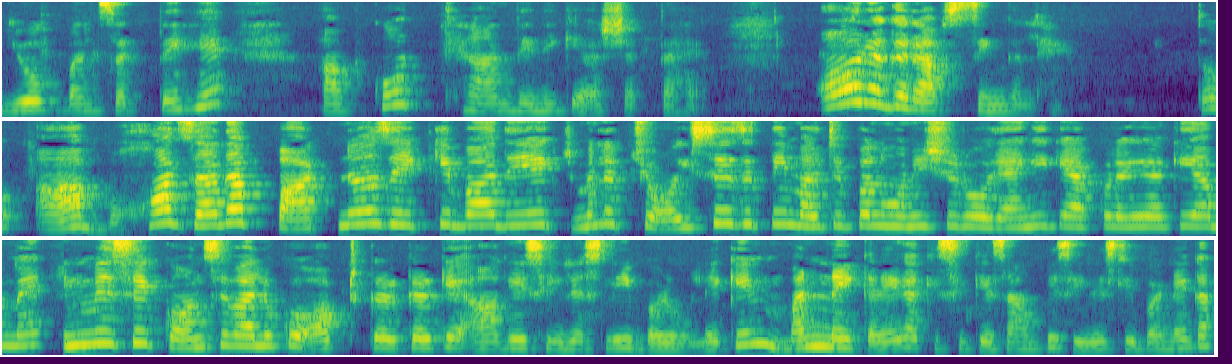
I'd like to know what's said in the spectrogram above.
योग बन सकते हैं। आपको ध्यान देने की आवश्यकता है। और अगर आप सिंगल हैं तो आप बहुत ज़्यादा पार्टनर्स एक के बाद एक मतलब चॉइसेस इतनी मल्टीपल होनी शुरू हो जाएँगी कि आपको लगेगा कि अब मैं इनमें से कौन से वालों को ऑप्ट कर, करके आगे सीरियसली बढ़ूं। लेकिन मन नहीं करेगा किसी के साथ भी सीरियसली बढ़ने का।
